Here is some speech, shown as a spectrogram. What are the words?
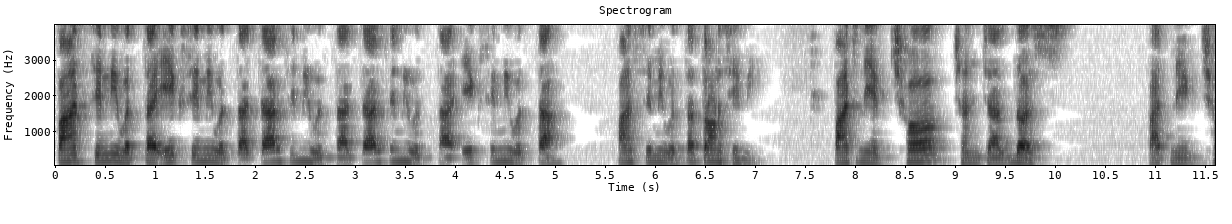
પાંચ સેમી વત્તા એક સેમી વત્તા ચાર સેમી વત્તા ચાર સેમી વત્તા એક સેમી વત્તા પાંચ સેમી વત્તા ત્રણ સેમી. પાંચને એક છ, છન ચાર દસ. પાંચને એક છ,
